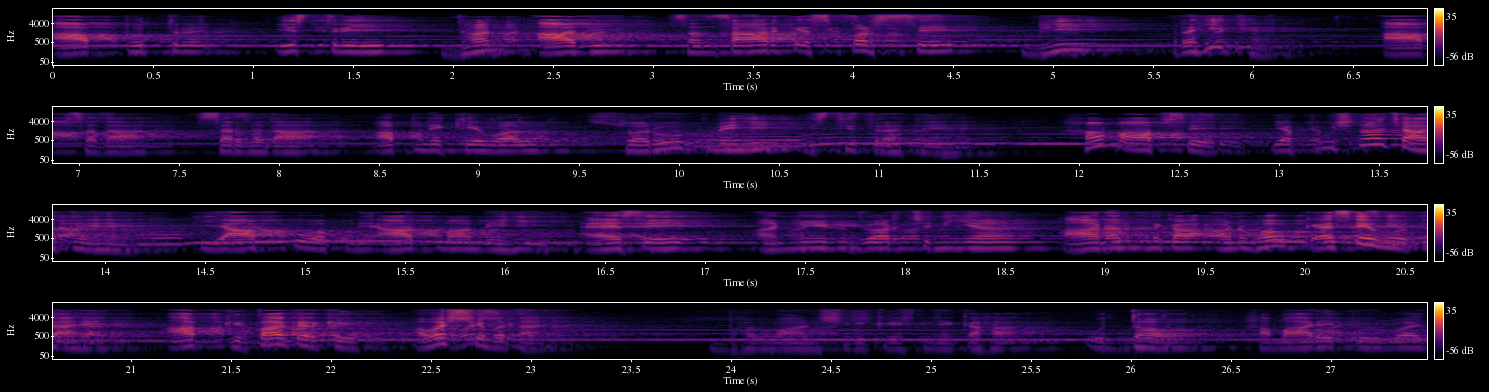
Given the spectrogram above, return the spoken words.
आप पुत्र स्त्री, धन आदि संसार के स्पर्श से भी रहित हैं। आप सदा सर्वदा अपने केवल स्वरूप में ही स्थित रहते हैं। हम आपसे यह पूछना चाहते हैं कि आपको अपने आत्मा में ही ऐसे अनिर्वचनीय आनंद का अनुभव कैसे होता है, आप कृपा करके अवश्य बताएँ। भगवान श्री कृष्ण ने कहा, उद्धव, हमारे पूर्वज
